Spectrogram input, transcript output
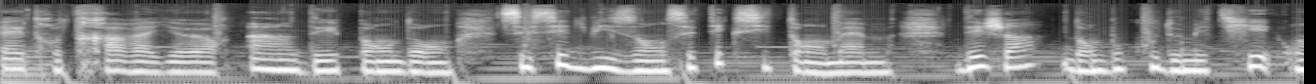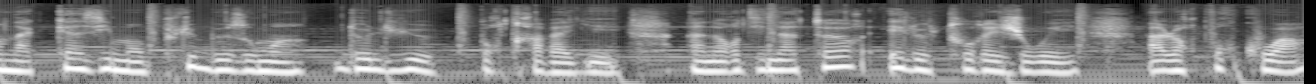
Être travailleur indépendant, c'est séduisant, c'est excitant même. Déjà, dans beaucoup de métiers, on n'a quasiment plus besoin de lieu pour travailler. Un ordinateur et le tour est joué. Alors pourquoi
